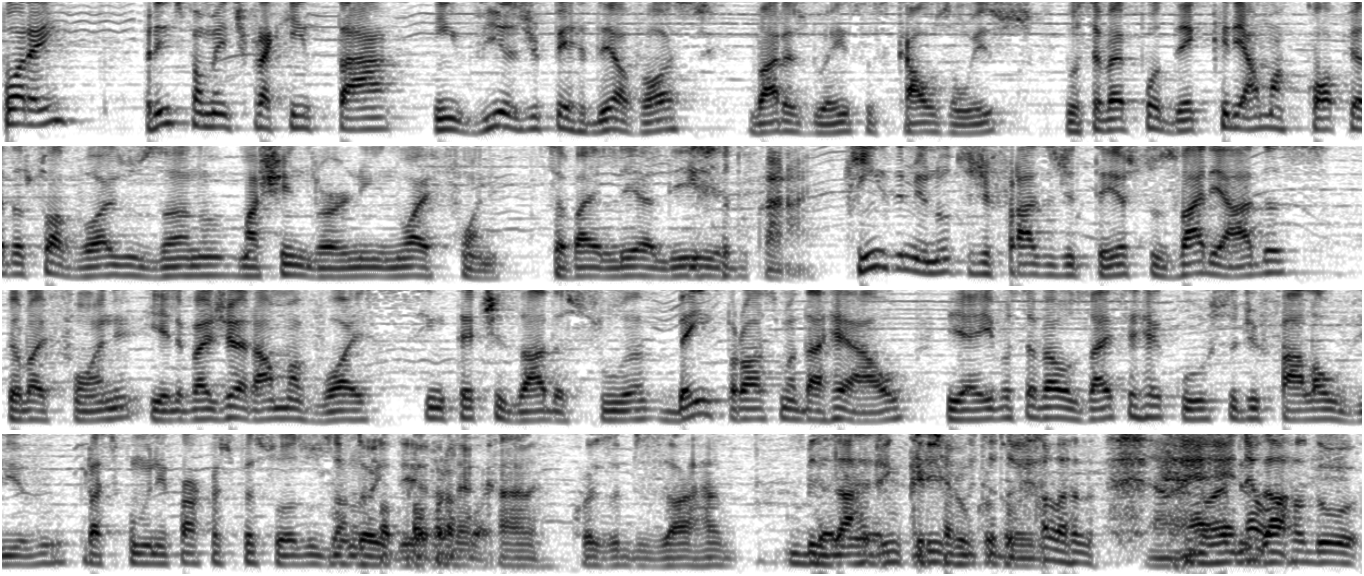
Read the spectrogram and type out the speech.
Porém, principalmente para quem está em vias de perder a voz, várias doenças causam isso, você vai poder criar uma cópia da sua voz usando machine learning no iPhone. Você vai ler ali Isso é do caralho. 15 minutos de frases de textos variadas pelo iPhone e ele vai gerar uma voz sintetizada sua, bem próxima da real. E aí você vai usar esse recurso de fala ao vivo para se comunicar com as pessoas usando a sua Doideira, própria né, voz. cara? Coisa bizarra. Bizarra de incrível Isso que é eu tô doido. falando. Não, Não, é- é, não. bizarro do,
